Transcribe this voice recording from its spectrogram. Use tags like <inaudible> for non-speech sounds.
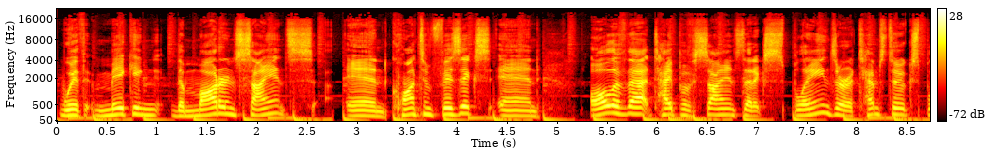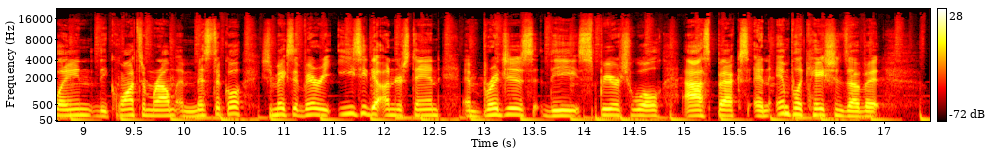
with making the modern science and quantum physics and all of that type of science that explains or attempts to explain the quantum realm and mystical. She makes it very easy to understand and bridges the spiritual aspects and implications of it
